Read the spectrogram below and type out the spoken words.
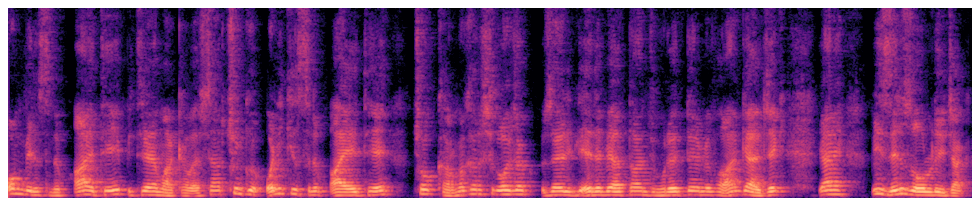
11. sınıf AYT'yi bitirelim arkadaşlar. Çünkü 12. sınıf AYT çok karma karışık olacak. Özellikle edebiyattan Cumhuriyet dönemi falan gelecek. Yani bizleri zorlayacak.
